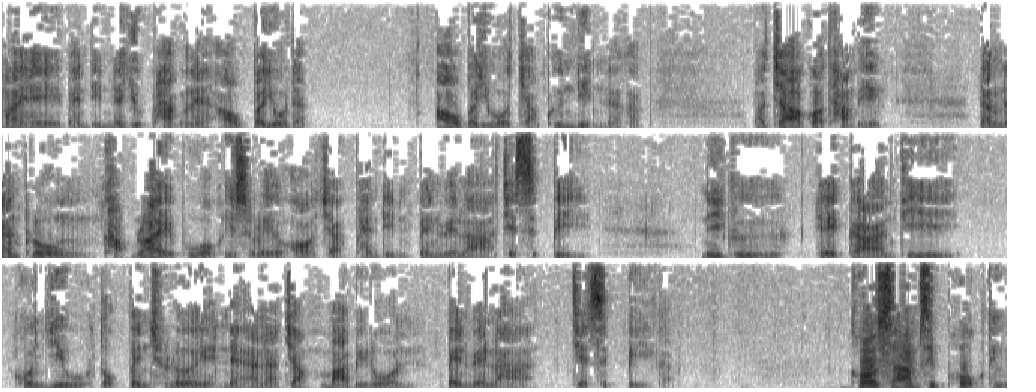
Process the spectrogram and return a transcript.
ไม่ให้แผ่นดินได้หยุดพักเนี่ยเอาประโยชน์แบบเอาประโยชน์จากพื้นดินนะครับ พระเจ้าก็ทำเอง ดังนั้นพระองค์ขับไล่พวกอิสราเอลออกจากแผ่นดินเป็นเวลาเจ็ดสิบปี นี่คือเหตุการณ์ที่คนยิวตกเป็นเฉลยในอาณาจักรบาบิโลนเป็นเวลาเจ็ดสิบปีครับ ข้อ 36ถึง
